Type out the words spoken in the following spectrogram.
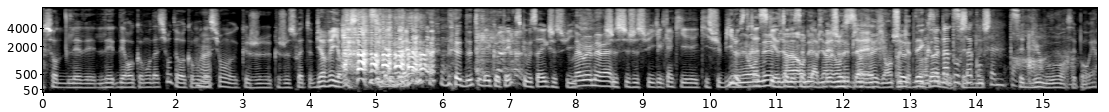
sur les- les- les- des recommandations, des recommandations euh, que je que je souhaite bienveillantes, s'il vous plaît, de, de tous les côtés, parce que vous savez que je suis Mais oui, mais ouais. je suis, je suis quelqu'un qui, est- qui subit le stress qui est autour de on cette est table. bien, je est sais, bienveillant, je déconne. C'est pas pour ça qu'on s'aime pas. C'est de l'humour, c'est pour rire,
